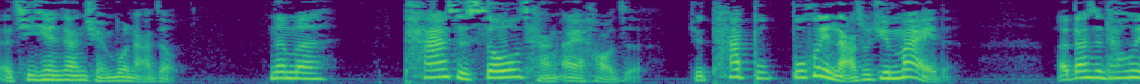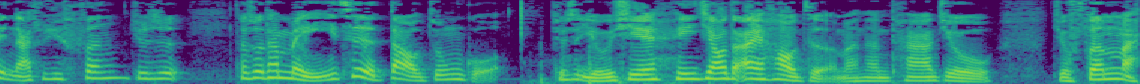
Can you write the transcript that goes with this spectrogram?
呃七千张全部拿走。那么他是收藏爱好者，就他不不会拿出去卖的，啊，但是他会拿出去分，就是他说他每一次到中国，就是有一些黑胶的爱好者嘛，那他就就分嘛，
